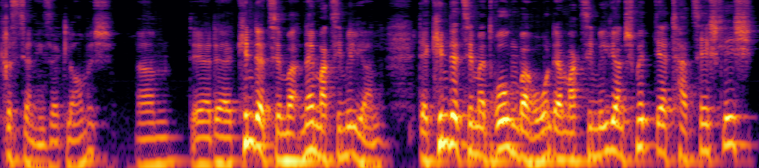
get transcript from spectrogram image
Christian hieß er, glaube ich, ähm, der, der Kinderzimmer, ne, Maximilian, der Kinderzimmer Drogenbaron, der Maximilian Schmidt, der tatsächlich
